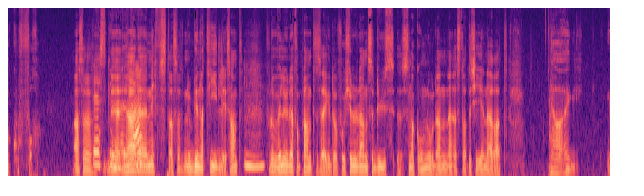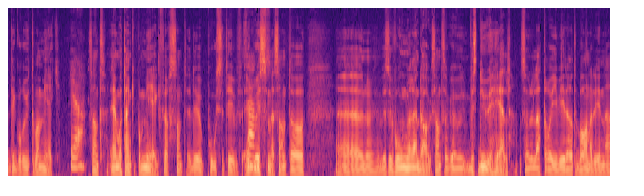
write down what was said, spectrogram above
Og hvorfor? Altså, Det er skummelt, ja, det er nifst, altså. Du begynner tidlig, sant. Mm. For da vil jo det forplante seg. Da får ikke du den som du snakker om nå, den eh, strategien der at Ja, jeg, det går utover meg. Ja. Sant? Jeg må tenke på meg først. Sant? Det er jo positiv Sant. egoisme. Sant? Og eh, Hvis du får unger en dag, sant? Så, hvis du er hel, så er det lettere å gi videre til barna dine,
